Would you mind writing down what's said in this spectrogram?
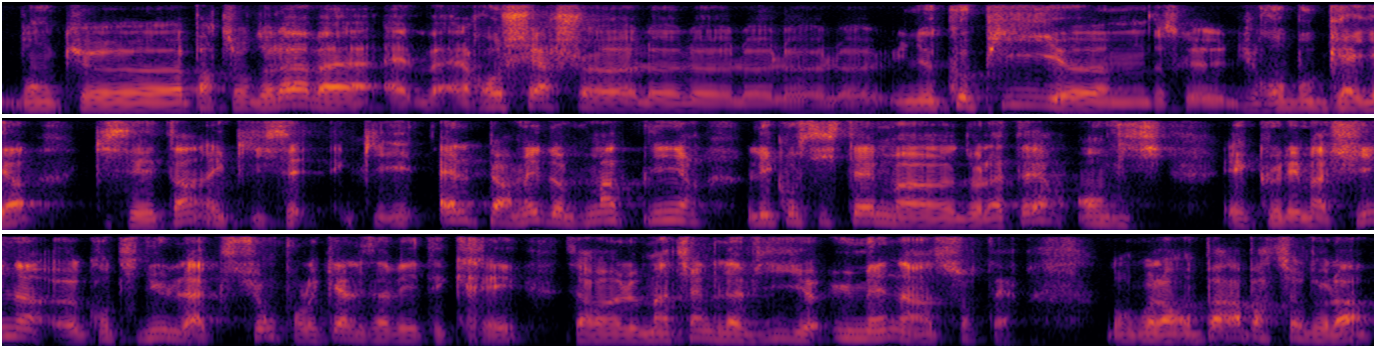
Donc euh, à partir de là, bah, elle, elle, recherche euh, le, le, le, une copie euh, de ce du robot Gaia qui s'est éteint et qui, qui, elle, permet de maintenir l'écosystème euh, de la Terre en vie et que les machines continuent l'action pour laquelle elles avaient été créées, c'est-à-dire le maintien de la vie humaine hein, sur Terre. Donc voilà, on part à partir de là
